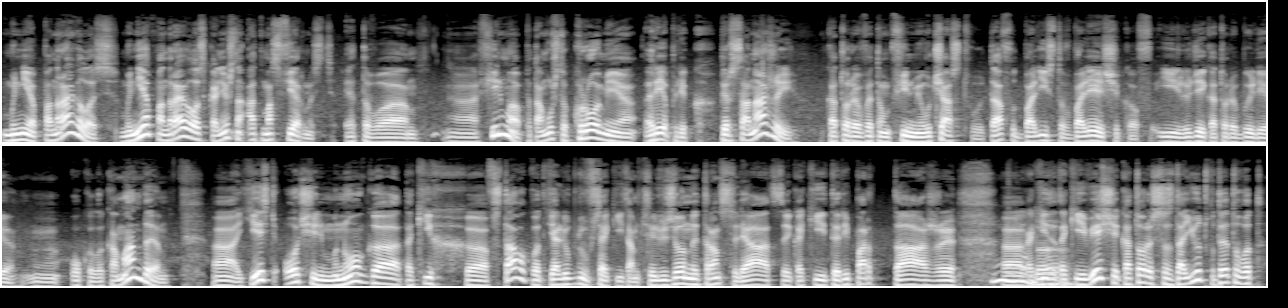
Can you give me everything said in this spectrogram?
мне понравилось. Мне понравилась, конечно, атмосферность этого э, фильма, потому что кроме реплик персонажей, которые в этом фильме участвуют, да, футболистов, болельщиков и людей, которые были около команды, а, есть очень много таких э, вставок. Вот я люблю всякие там телевизионные трансляции, какие-то репортажи, э, ну, какие-то да. такие вещи, которые создают вот эту вот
